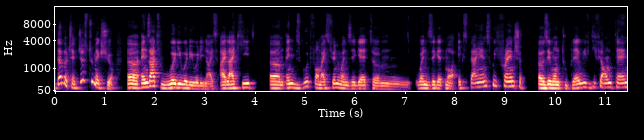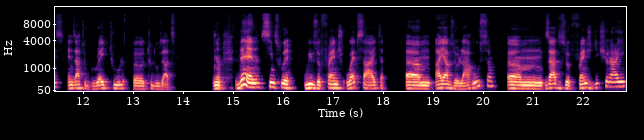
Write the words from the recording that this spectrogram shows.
Double check just to make sure. Uh, and that's really, really, really nice. I like it. Um, and it's good for my students when they get um, when they get more experience with French. Uh, they want to play with different tense, and that's a great tool uh, to do that. Then, since we're with the French website, um, I have the Larousse. Um, that's the French dictionary.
